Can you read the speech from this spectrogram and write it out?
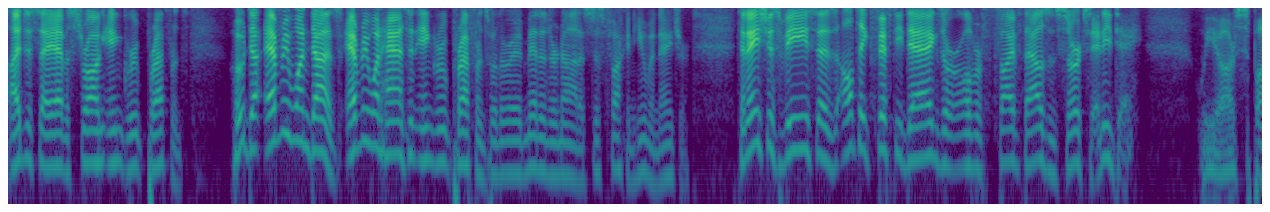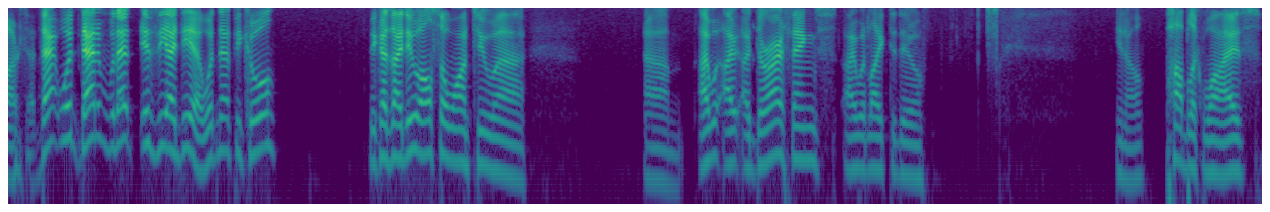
I just say I have a strong in-group preference. Who do, everyone does. Everyone has an in-group preference, whether we admit it or not. It's just fucking human nature. Tenacious V says, "I'll take 50 dags or over 5,000 circs any day." We are Sparta. That would that that is the idea. Wouldn't that be cool? Because I do also want to. Uh, Um, I, w- I- I- there are things I would like to do. You know, public wise,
